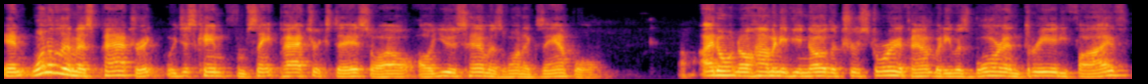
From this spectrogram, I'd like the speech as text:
And one of them is Patrick. We just came from St. Patrick's Day, so I'll, I'll use him as one example. I don't know how many of you know the true story of him, but he was born in 385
